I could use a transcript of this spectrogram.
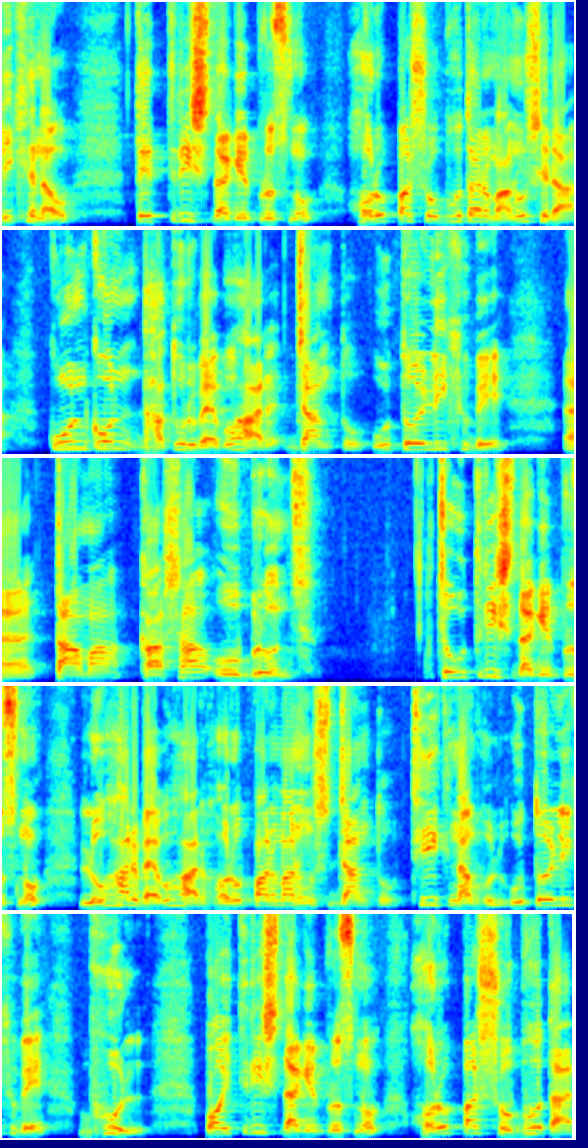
লিখে নাও। তেত্রিশ দাগের প্রশ্ন, হরপ্পা সভ্যতার মানুষেরা কোন কোন ধাতুর ব্যবহার জানত? উত্তর লিখবে তামা, কাঁসা ও ব্রোঞ্জ। চৌত্রিশ দাগের প্রশ্ন, লোহার ব্যবহার হরপ্পার মানুষ জানত, ঠিক না ভুল? উত্তর লিখবে, ভুল। পঁয়ত্রিশ দাগের প্রশ্ন, হরপ্পার সভ্যতার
